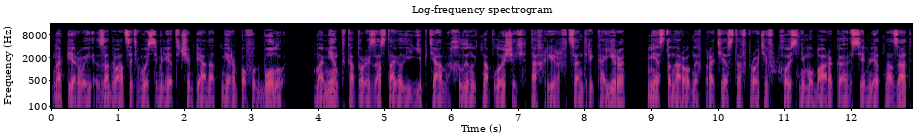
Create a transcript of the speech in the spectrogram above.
на первый за 28 лет чемпионат мира по футболу, момент, который заставил египтян хлынуть на площадь Тахрир в центре Каира, место народных протестов против Хосни Мубарака 7 лет назад,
